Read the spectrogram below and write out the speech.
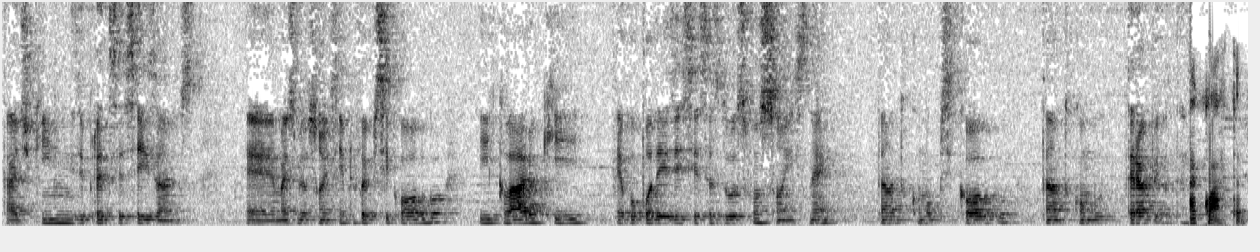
tá? De 15 para 16 anos. É, mas meu sonho sempre foi psicólogo e claro que eu vou poder exercer essas duas funções, né? Tanto como psicólogo tanto como terapeuta. A quarta.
